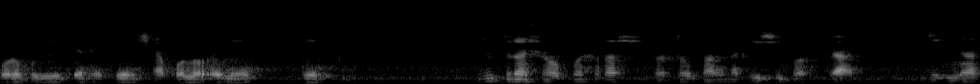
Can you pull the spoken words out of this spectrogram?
প্রতিযোগিতা থেকে সাফল্য এনে দেন। যুক্তরাষ্ট্র বসবাসরত বাংলাদেশি বক্সার জিন্নাত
